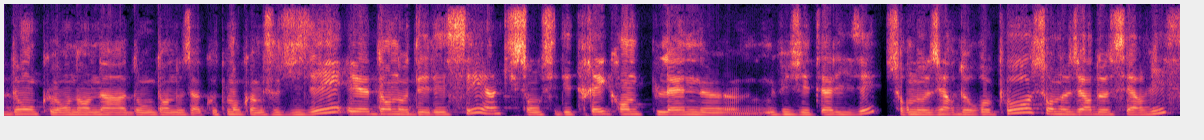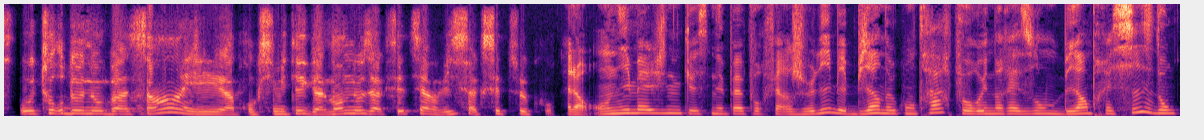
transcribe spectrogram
donc on en a donc dans nos accotements, comme je vous disais, et dans nos délaissés, hein, qui sont aussi des très grandes plaines végétalisées, sur nos aires de repos, sur nos aires de service, autour de nos bassins et à proximité également de nos accès de service, accès de secours. Alors on imagine que ce n'est pas pour faire joli, mais bien au contraire pour une raison bien précise. Donc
